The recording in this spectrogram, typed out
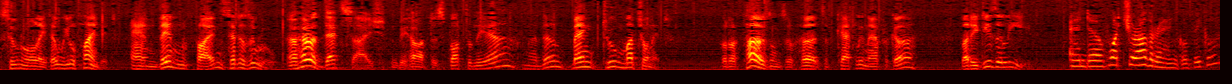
sooner or later we'll find it, and then find Setazulu. A herd that size shouldn't be hard to spot from the air. Now, don't bank too much on it. There are thousands of herds of cattle in Africa, but it is a lead, And uh, what's your other angle, Biggles?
